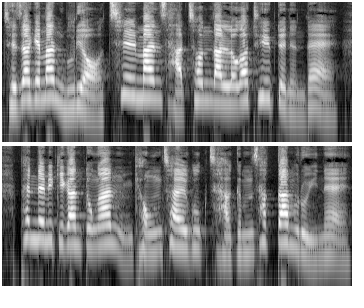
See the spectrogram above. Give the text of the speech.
제작에만 무려 7만 4천 달러가 투입되는데 팬데믹 기간 동안 경찰국 자금 삭감으로 인해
